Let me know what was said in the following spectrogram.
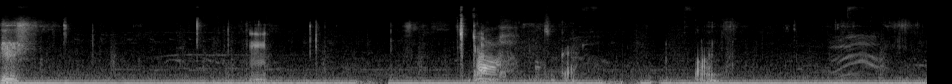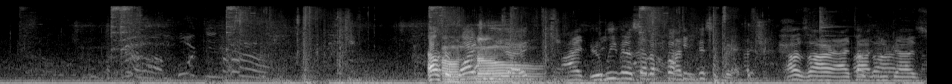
Ah, it's okay. Fine. Alfred, Oh why'd you do no. that? I, You're leaving us at a fucking disadvantage. I was alright. I thought you guys.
